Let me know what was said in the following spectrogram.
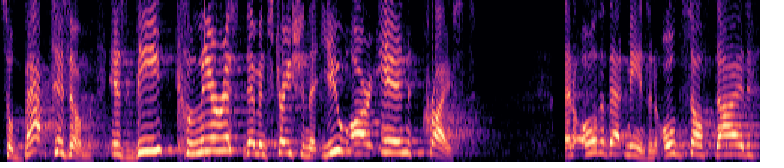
So, baptism is the clearest demonstration that you are in Christ. And all that that means an old self died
